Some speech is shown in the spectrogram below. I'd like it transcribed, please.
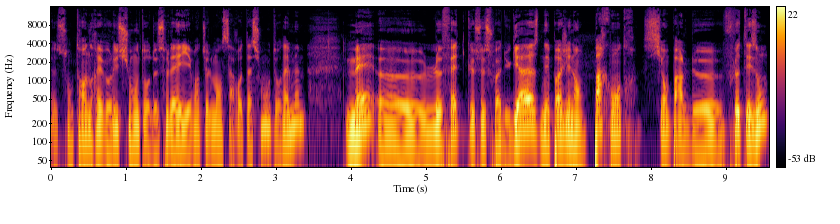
euh, son temps de révolution autour du Soleil, éventuellement sa rotation autour d'elle-même. Mais euh, le fait que ce soit du gaz n'est pas gênant. Par contre, si on parle de flottaison,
